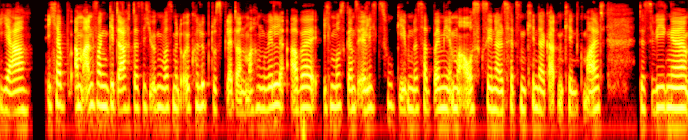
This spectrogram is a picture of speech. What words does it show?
Ja, ich habe am Anfang gedacht, dass ich irgendwas mit Eukalyptusblättern machen will, aber ich muss ganz ehrlich zugeben, das hat bei mir immer ausgesehen, als hätte es ein Kindergartenkind gemalt. Deswegen äh,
